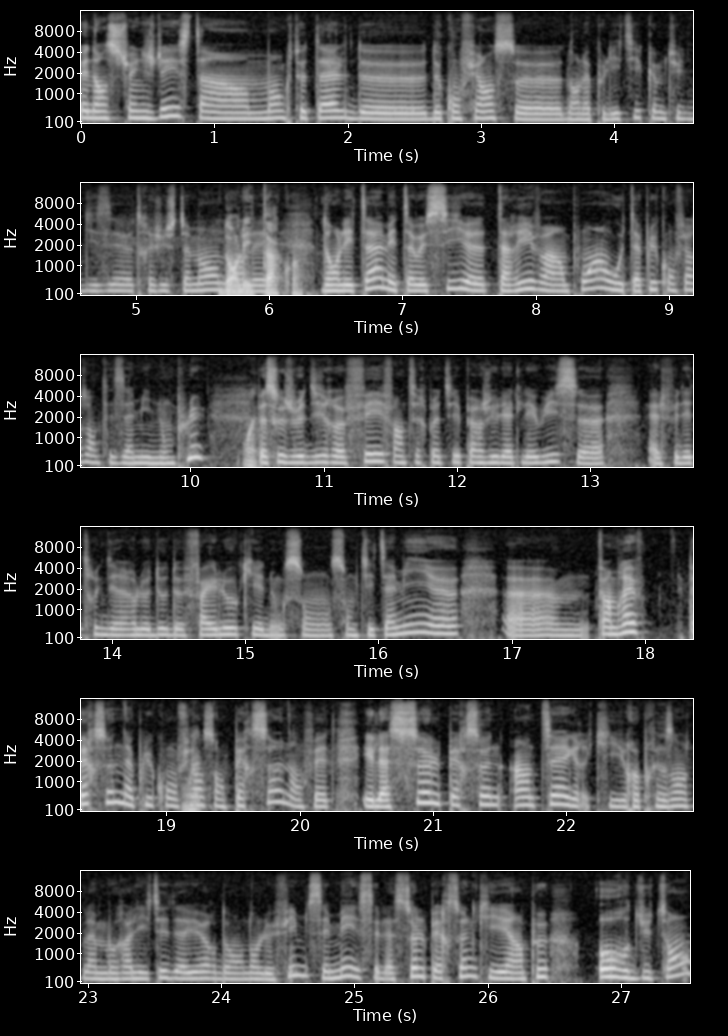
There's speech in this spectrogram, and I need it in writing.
Mais dans Strange Days, tu as un manque total de, de confiance euh, dans la politique, comme tu le disais euh, très justement. Dans, l'État, quoi. Dans l'État, mais tu aussi, euh, tu arrives à un point où tu n'as plus confiance dans tes amis non plus. Parce que je veux dire, Faith, interprétée par Juliette Lewis, elle fait des trucs derrière le dos de Philo, qui est donc son, son petit ami. Enfin bref, Personne n'a plus confiance en personne en fait. Et la seule personne intègre qui représente la moralité d'ailleurs dans, le film, c'est May. C'est la seule personne qui est un peu hors du temps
